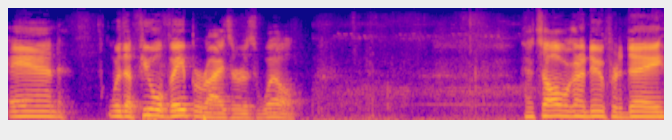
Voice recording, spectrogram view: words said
and with a fuel vaporizer as well. That's all we're going to do for today.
